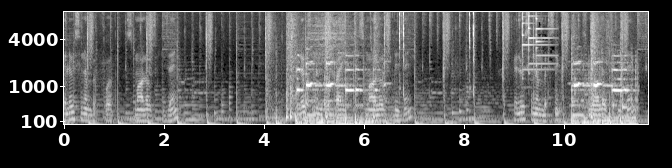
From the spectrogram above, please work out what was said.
Elevation number 4 small house design. Elevation number 5 small house design. Elevation number 6 small house design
